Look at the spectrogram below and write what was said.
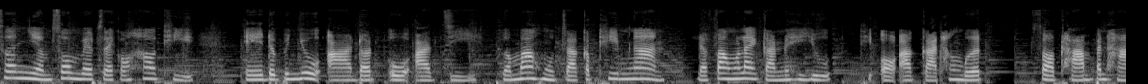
ส่วนเยี่ยมส้มเว็บไซต์ของเฮาที่ awr.org เพื่อมาหูจักกับทีมงาน และฟังวารายการวิทยุที่ออกอากาศทั้งเบิด สอบถามปัญหา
